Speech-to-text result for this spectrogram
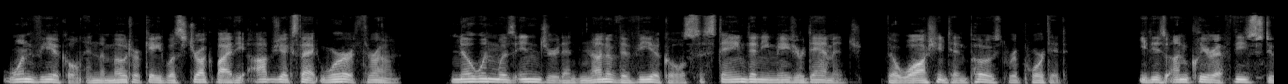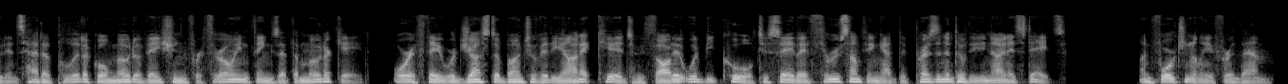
One vehicle in the motorcade was struck by the objects that were thrown. No one was injured and none of the vehicles sustained any major damage, the Washington Post reported. It is unclear if these students had a political motivation for throwing things at the motorcade, or if they were just a bunch of idiotic kids who thought it would be cool to say they threw something at the President of the United States. Unfortunately for them,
